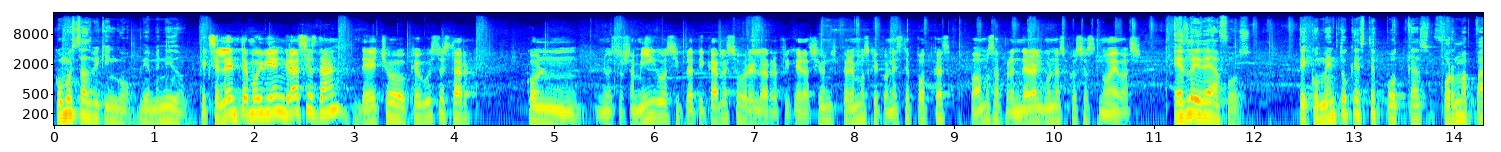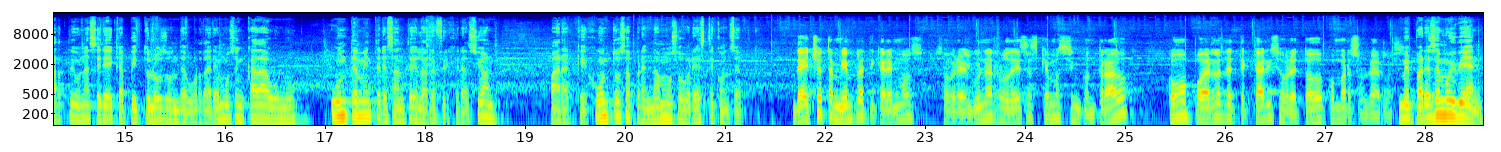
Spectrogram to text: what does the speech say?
¿Cómo estás, Vikingo? Bienvenido. Excelente, muy bien, gracias Dan. De hecho, qué gusto estar con nuestros amigos y platicarles sobre la refrigeración. Esperemos que con este podcast podamos aprender algunas cosas nuevas. Es la idea, Fos. Te comento que este podcast forma parte de una serie de capítulos donde abordaremos en cada uno un tema interesante de la refrigeración, para que juntos aprendamos sobre este concepto. De hecho, también platicaremos sobre algunas rudezas que hemos encontrado, cómo poderlas detectar y sobre todo cómo resolverlas. Me parece muy bien.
